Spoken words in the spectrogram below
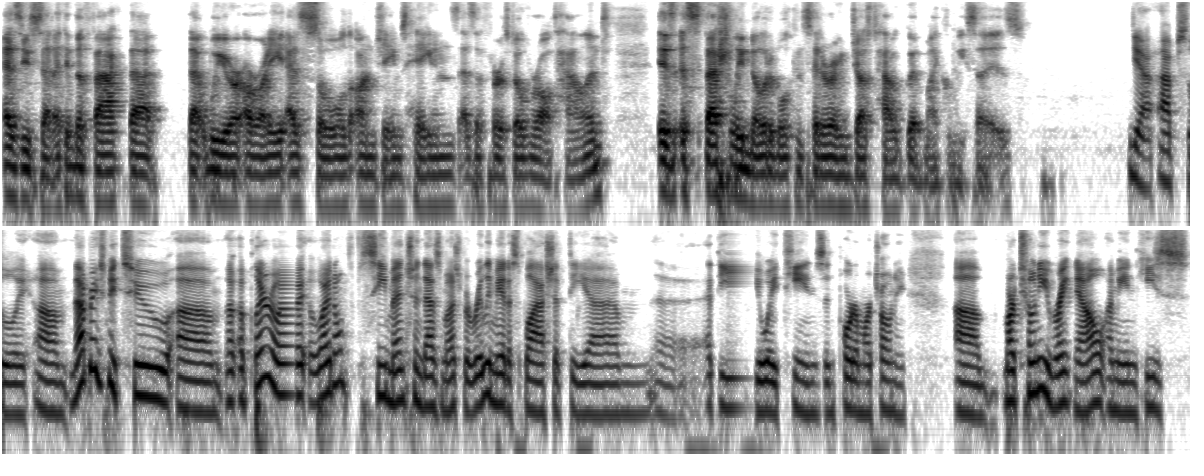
as you said, I think the fact that that we are already as sold on James Hagens as a first overall talent is especially notable considering just how good Michael Misa is. Yeah, absolutely. Um, that brings me to um, a, a, player who I, who I, don't see mentioned as much, but really made a splash at the um, uh, at the U18s in Porter Martone. Um, Martone right now, I mean, he's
